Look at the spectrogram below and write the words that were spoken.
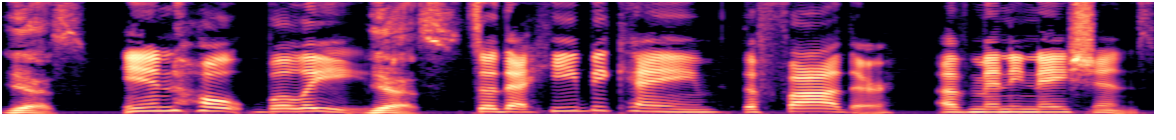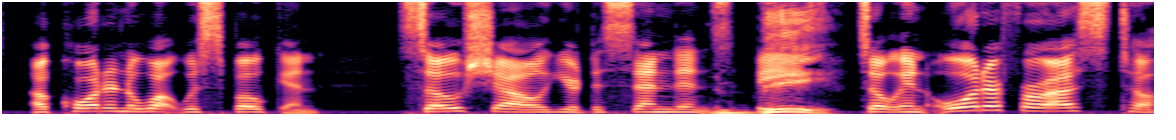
Yes. in hope believed, Yes. so that he became the father of many nations, according to what was spoken. So shall your descendants be. Be. So, in order for us to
